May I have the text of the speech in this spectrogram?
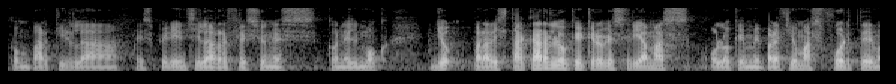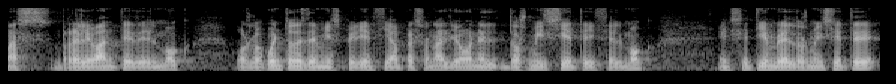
compartir la experiencia y las reflexiones con el MOC. Yo, para destacar lo que creo que sería más, o lo que me pareció más fuerte, más relevante del MOC, os lo cuento desde mi experiencia personal. Yo en el 2007 hice el MOC, en septiembre del 2007,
